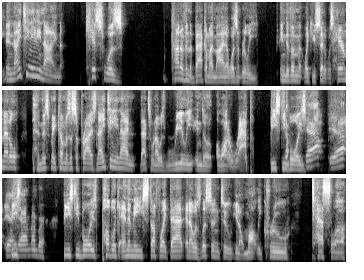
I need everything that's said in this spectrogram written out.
In 1989, Kiss was kind of in the back of my mind. I wasn't really into them. Like you said, it was hair metal. And this may come as a surprise. 1989, that's when I was really into a lot of rap. Beastie Boys, Yeah, yeah, yeah, Beast- yeah. I remember. Beastie Boys, Public Enemy, stuff like that. And I was listening to, you know, Motley Crue, Tesla,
